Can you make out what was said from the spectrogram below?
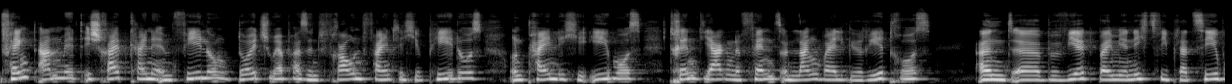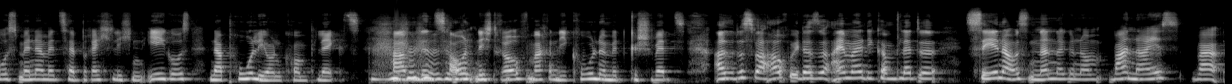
fängt an mit, ich schreibe keine Empfehlung, Deutschrapper sind frauenfeindliche Pedos und peinliche Emos, trendjagende Fans und langweilige Retros und äh, bewirkt bei mir nichts wie Placebos, Männer mit zerbrechlichen Egos, Napoleon-Komplex, haben den Sound nicht drauf, machen die Kohle mit Geschwätz. Also das war auch wieder so einmal die komplette Szene auseinandergenommen. War nice, war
